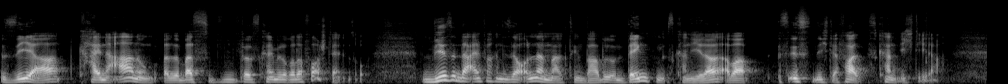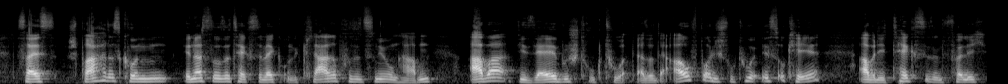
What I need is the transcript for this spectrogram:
SEA, keine Ahnung. Also was, was kann ich mir darunter vorstellen? So. Wir sind da einfach in dieser Online-Marketing-Bubble und denken, es kann jeder, aber es ist nicht der Fall. Es kann nicht jeder. Das heißt, Sprache des Kunden, inhaltslose Texte weg und klare Positionierung haben, aber dieselbe Struktur. Also der Aufbau, die Struktur ist okay, aber die Texte sind völlig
